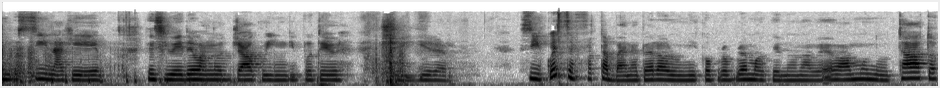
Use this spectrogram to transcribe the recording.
in che, che si vedevano già, quindi potevo scegliere. Sì, questa è fatta bene, però l'unico problema che non avevamo notato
